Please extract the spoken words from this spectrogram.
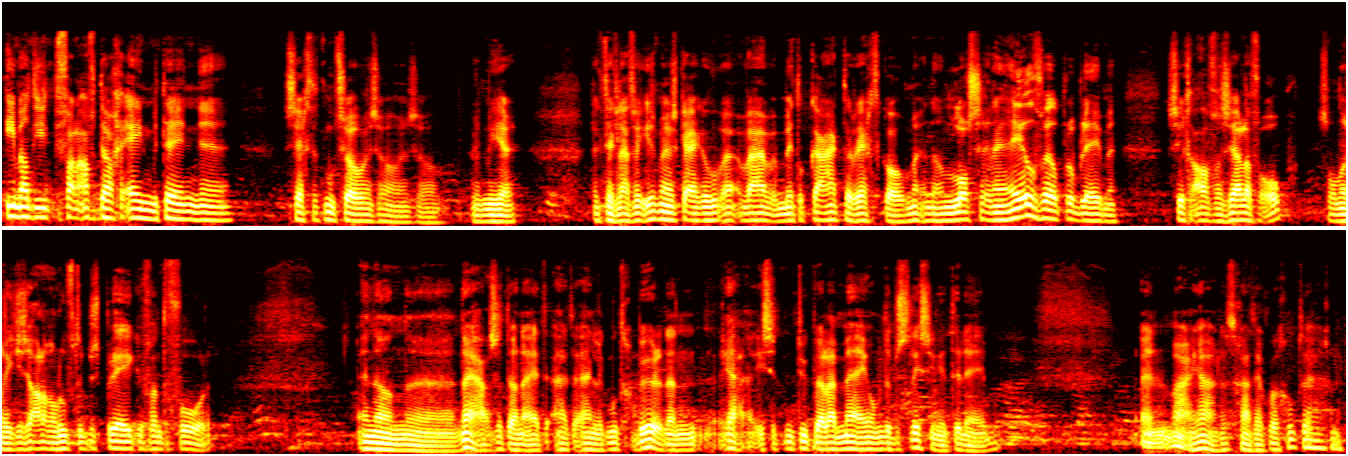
iemand die vanaf dag één meteen uh, zegt... het moet zo en zo en zo. Met meer ik denk, laten we eerst maar eens kijken hoe, waar we met elkaar terechtkomen. En dan lossen heel veel problemen zich al vanzelf op. Zonder dat je ze allemaal hoeft te bespreken van tevoren. En dan, uh, nou ja, als het dan uiteindelijk moet gebeuren... dan ja, is het natuurlijk wel aan mij om de beslissingen te nemen. En, maar ja, dat gaat ook wel goed eigenlijk.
